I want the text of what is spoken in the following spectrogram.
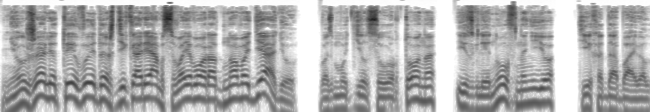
«Неужели ты выдашь дикарям своего родного дядю?» Возмутился Уртона и, взглянув на нее, тихо добавил.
